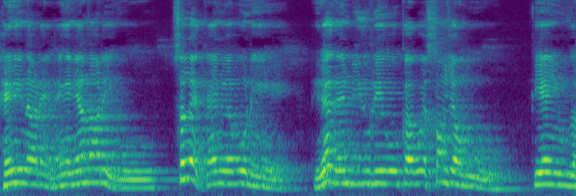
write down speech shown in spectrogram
ထိန်းသိမ်းထားတဲ့နိုင်ငံသားတွေကိုဆက်လက်ကိုင်တွယ်ဖို့နဲ့ဒေသခံပြည်သူတွေကိုကာကွယ်စောင့်ရှောက်ဖို့ KNU က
